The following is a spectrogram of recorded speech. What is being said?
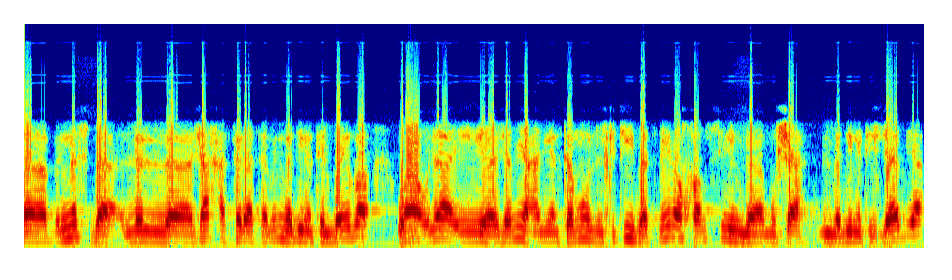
بالنسبة للجرحى الثلاثة من مدينة البيضاء وهؤلاء جميعا ينتمون للكتيبة 52 مشاهد من مدينة جدابية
